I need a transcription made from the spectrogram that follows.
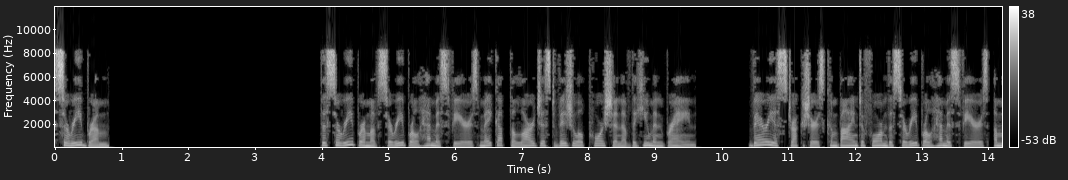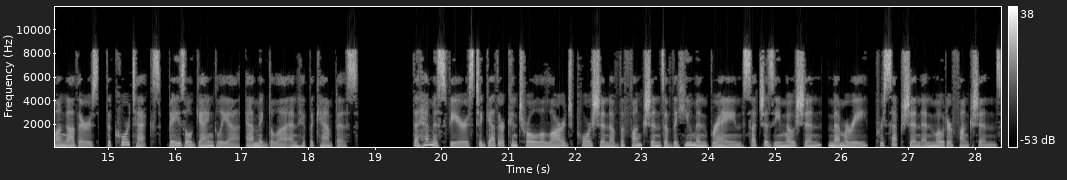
Cerebrum. The cerebrum of cerebral hemispheres make up the largest visual portion of the human brain. Various structures combine to form the cerebral hemispheres, among others, the cortex, basal ganglia, amygdala and hippocampus. The hemispheres together control a large portion of the functions of the human brain such as emotion, memory, perception and motor functions.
